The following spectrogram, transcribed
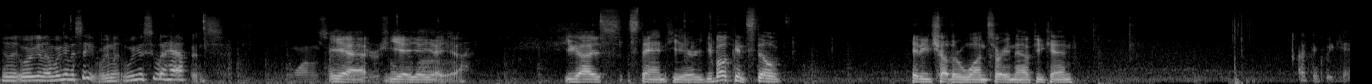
We're gonna we're gonna see we're gonna we're gonna see what happens. You want something Yeah, yeah, yeah, yeah, yeah. You guys stand here. You both can still hit each other once right now if you can. I think we can.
